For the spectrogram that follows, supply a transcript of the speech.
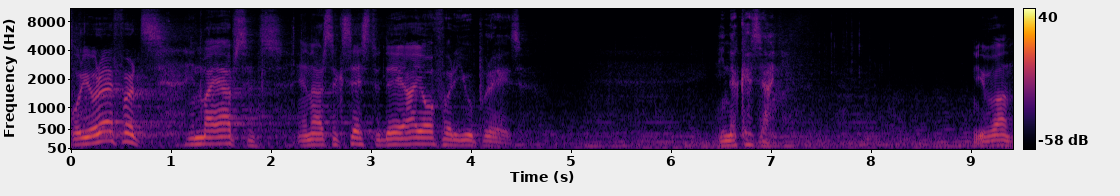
For your efforts in my absence and our success today, I offer you praise. И наказание. Иван,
